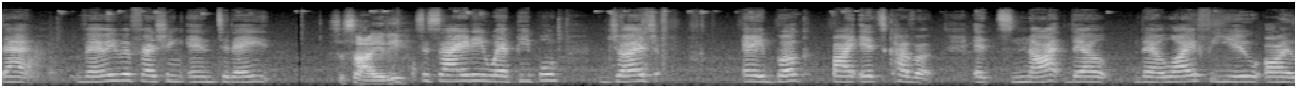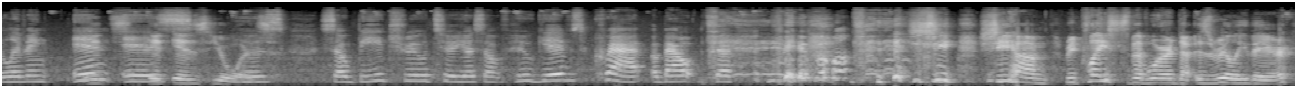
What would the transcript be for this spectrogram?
that very refreshing in today's Society. society where people judge a book by its cover. It's not their their life you are living in It's, is it is yours. yours. So be true to yourself. Who gives crap about the people? she she um replaced the word that is really there.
